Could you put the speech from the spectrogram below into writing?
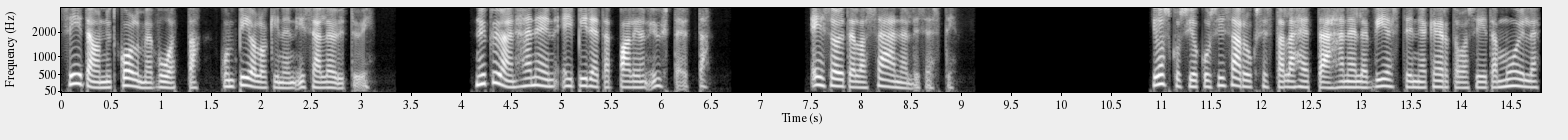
Siitä on nyt kolme vuotta, kun biologinen isä löytyi. Nykyään häneen ei pidetä paljon yhteyttä. Ei soitella säännöllisesti. Joskus joku sisaruksista lähettää hänelle viestin ja kertoo siitä muille,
